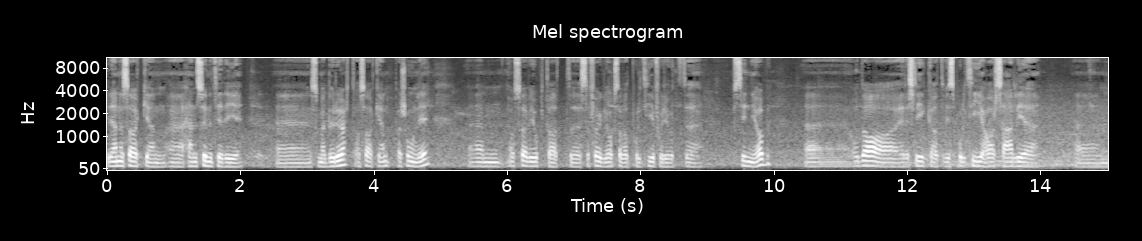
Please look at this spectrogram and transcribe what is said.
i denne saken uh, hensynet til de som er berørt av saken personlig. Um, og så er vi opptatt uh, selvfølgelig også av at politiet får gjort uh, sin jobb. Uh, og da er det slik at hvis politiet har særlige ehm,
